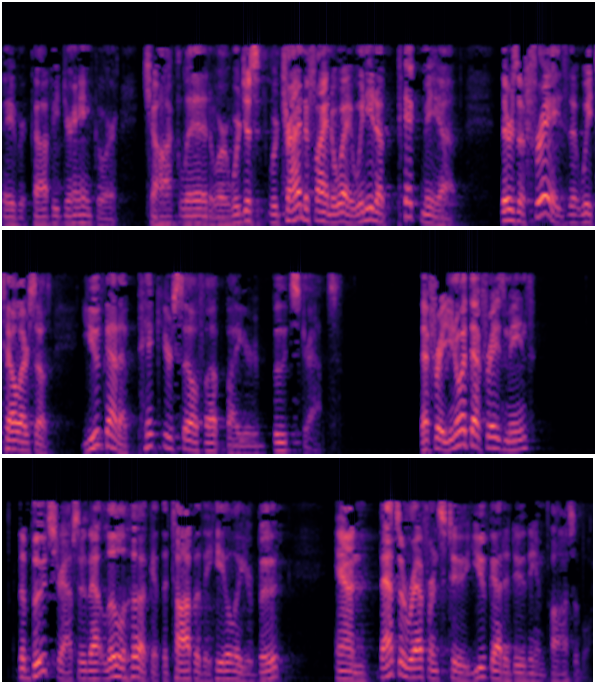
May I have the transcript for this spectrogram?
favorite coffee drink, or chocolate, or we're just, we're trying to find a way. We need a pick me up. There's a phrase that we tell ourselves, you've got to pick yourself up by your bootstraps. That phrase, you know what that phrase means? The bootstraps are that little hook at the top of the heel of your boot. And that's a reference to you've got to do the impossible.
